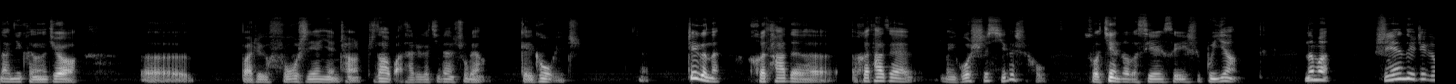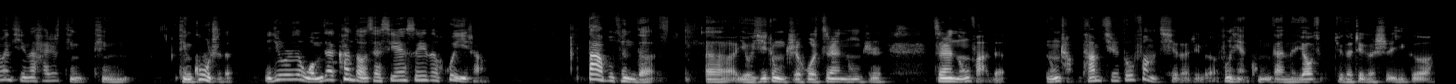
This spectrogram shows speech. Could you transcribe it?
那你可能就要呃把这个服务时间延长，直到把它这个鸡蛋数量给够为止。这个呢和他的和他在美国实习的时候所见到的 CIC 是不一样。那么。实验对这个问题呢，还是挺挺挺固执的。也就是说，我们在看到在 CSA 的会议上，大部分的呃有机种植或自然农植、自然农法的农场，他们其实都放弃了这个风险控单的要求，觉得这个是一个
